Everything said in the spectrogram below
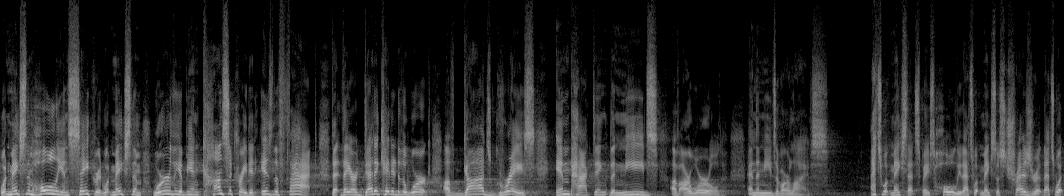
What makes them holy and sacred, what makes them worthy of being consecrated, is the fact that they are dedicated to the work of God's grace impacting the needs of our world and the needs of our lives. That's what makes that space holy. That's what makes us treasure it. That's what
